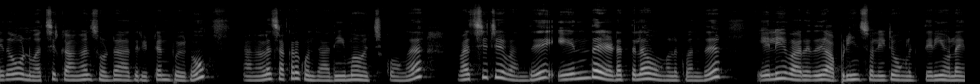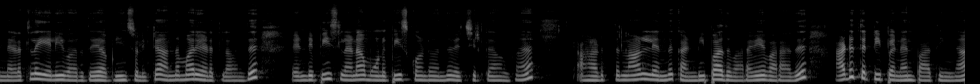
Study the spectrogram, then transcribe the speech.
ஏதோ ஒன்று வச்சுருக்காங்கன்னு சொல்லிட்டு அது ரிட்டர்ன் போயிடும். அதனால் சர்க்கரை கொஞ்சம் அதிகமாக வச்சுக்கோங்க. வச்சுட்டு வந்து எந்த இடத்துல உங்களுக்கு வந்து எலி வருது அப்படின்னு சொல்லிட்டு உங்களுக்கு தெரியும்ல, இந்த இடத்துல எலி வருது அப்படின்னு சொல்லிட்டு, அந்த மாதிரி இடத்துல வந்து ரெண்டு பீஸ் இல்லைனா மூணு பீஸ் கொண்டு வந்து வச்சுருக்காங்க அடுத்த நாள்லேருந்து கண்டிப்பாக அது வரவே வராது. அடுத்த டிப் என்னன்னு பார்த்தீங்கன்னா,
